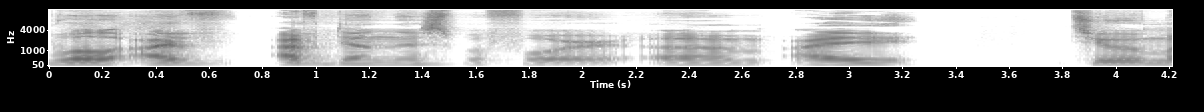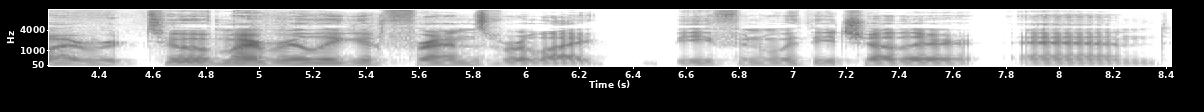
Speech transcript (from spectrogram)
Well, I've I've done this before. Um, I two of my two of my really good friends were like beefing with each other, and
